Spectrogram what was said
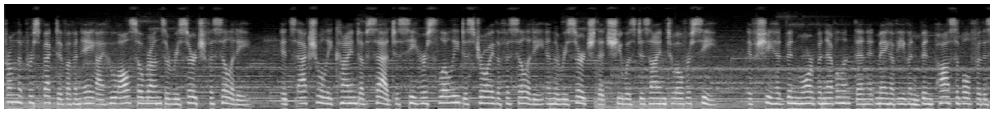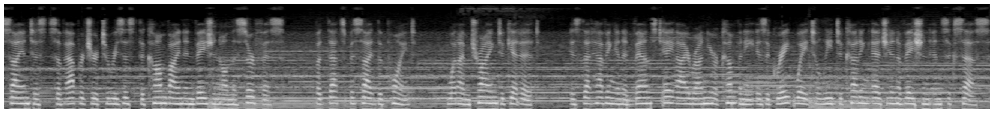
From the perspective of an AI who also runs a research facility, it's actually kind of sad to see her slowly destroy the facility and the research that she was designed to oversee. If she had been more benevolent then it may have even been possible for the scientists of Aperture to resist the Combine invasion on the surface, but that's beside the point. What I'm trying to get at, is that having an advanced AI run your company is a great way to lead to cutting-edge innovation and success.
